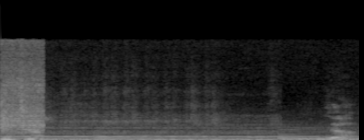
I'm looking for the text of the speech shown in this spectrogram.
じゃあ。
